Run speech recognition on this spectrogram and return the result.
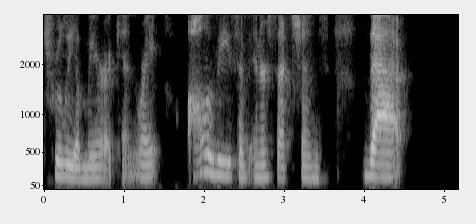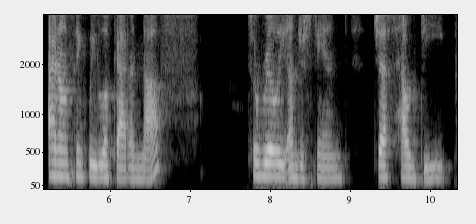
truly American, right? All of these have intersections that I don't think we look at enough to really understand just how deep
